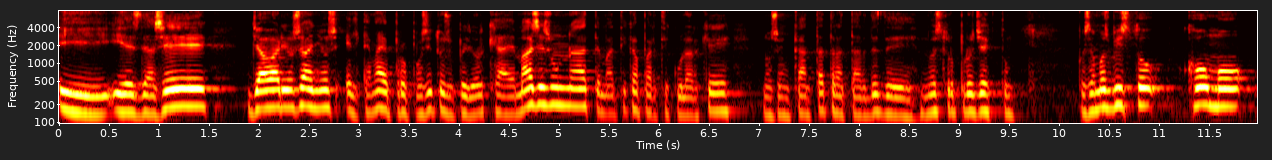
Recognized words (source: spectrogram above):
Y, y desde hace ya varios años el tema de propósito superior, que además es una temática particular que nos encanta tratar desde nuestro proyecto, pues hemos visto cómo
